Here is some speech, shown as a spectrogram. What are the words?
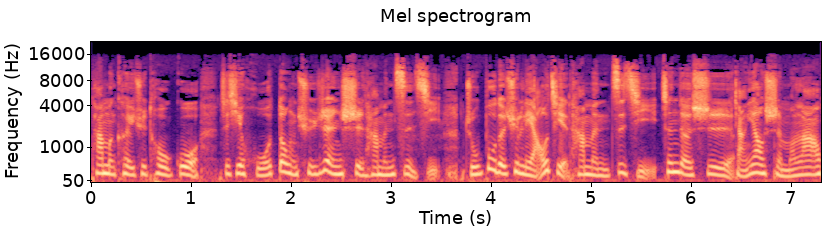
他们可以去透过这些活动去认。识他们自己，逐步的去了解他们自己，真的是想要什么啦？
